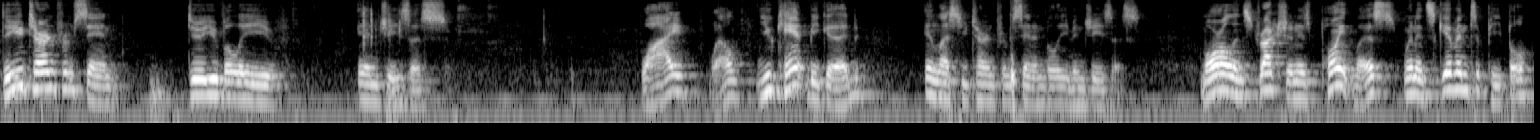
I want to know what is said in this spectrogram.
do you turn from sin? Do you believe in Jesus? Why? Well, you can't be good unless you turn from sin and believe in Jesus. Moral instruction is pointless when it's given to people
